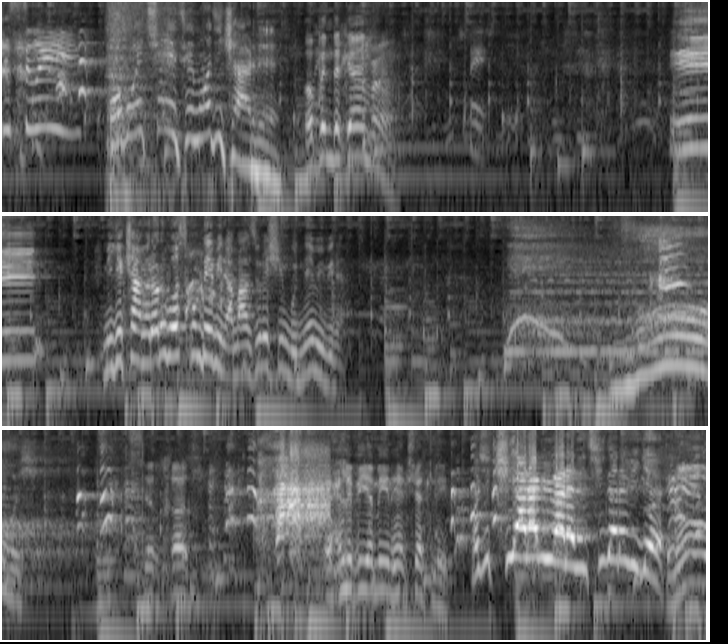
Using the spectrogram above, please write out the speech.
چه سوی بابای چه اعتمادی کرده؟ Open the camera. Eh, میگه کامرا رو باز کن ببینم. منظورش این بود نمی‌بینه. وای سرخص احلفي يمين هيك شكلي باشه کی عربی بلده چی داره میگه No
